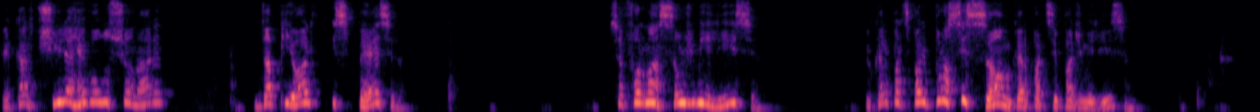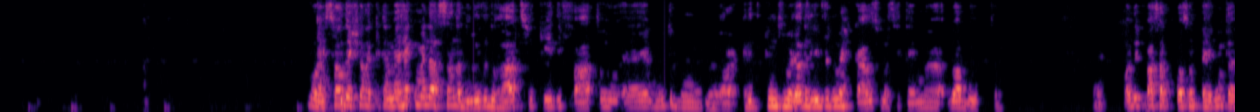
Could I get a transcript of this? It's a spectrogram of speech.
É cartilha revolucionária da pior espécie. Cara. Isso é formação de milícia. Eu quero participar de procissão, não quero participar de milícia. Bom, e só deixando aqui também a recomendação do livro do Ratso, que de fato é muito bom. Eu acredito que um dos melhores livros do mercado sobre esse tema do aborto. É, pode passar para a próxima pergunta,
